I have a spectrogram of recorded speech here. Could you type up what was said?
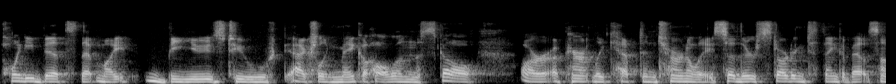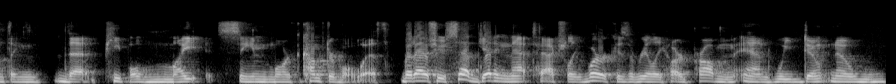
pointy bits that might be used to actually make a hole in the skull are apparently kept internally. So they're starting to think about something that people might seem more comfortable with. But as you said, getting that to actually work is a really hard problem. And we don't know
